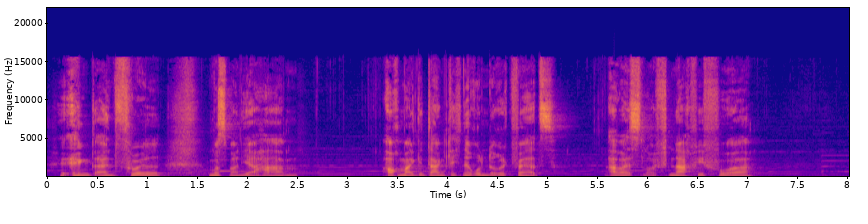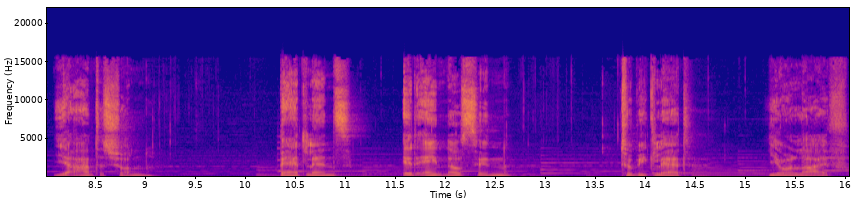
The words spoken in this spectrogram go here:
Irgendein Thrill muss man ja haben. Auch mal gedanklich eine Runde rückwärts. Aber es läuft nach wie vor Ihr ahnt es schon. Badlands, it ain't no sin to be glad you're alive.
